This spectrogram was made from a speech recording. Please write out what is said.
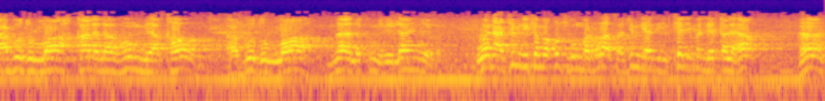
اعبدوا الله. قال لهم يا قوم اعبدوا الله ما لكم من إله غيره. وأنا عجبني كما قلت لكم مرات عجبني هذه الكلمة اللي قالها. ها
